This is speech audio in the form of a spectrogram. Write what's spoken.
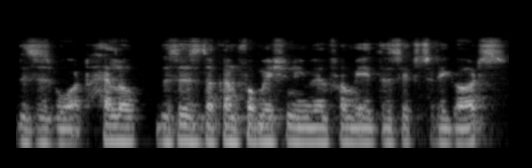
this is what. Hello this is the confirmation email from a360 regards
